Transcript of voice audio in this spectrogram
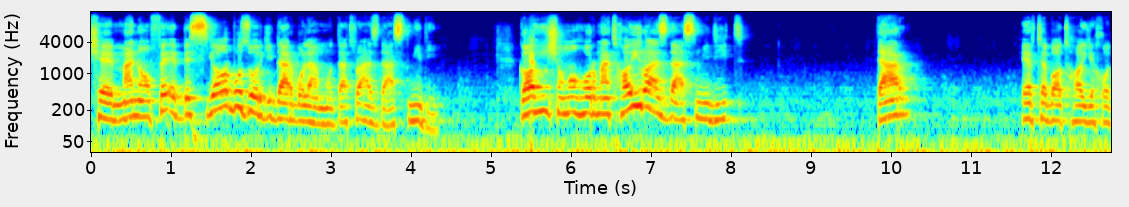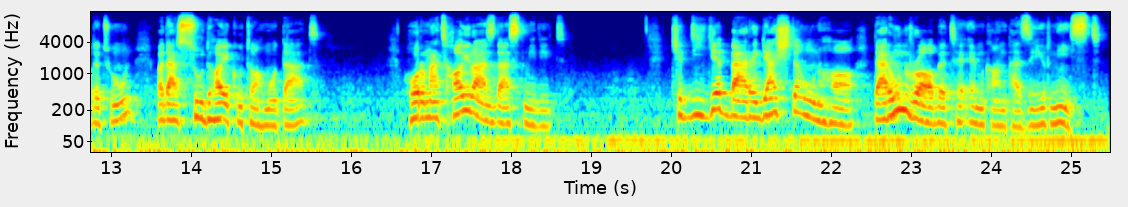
که منافع بسیار بزرگی در بلند مدت رو از دست میدیم. گاهی شما حرمتهایی رو از دست می‌دید در ارتباط های خودتون و در سودهای کوتاه مدت. حرمت هایی رو از دست می‌دید که دیگه برگشت اونها در اون رابطه امکان پذیر نیست.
